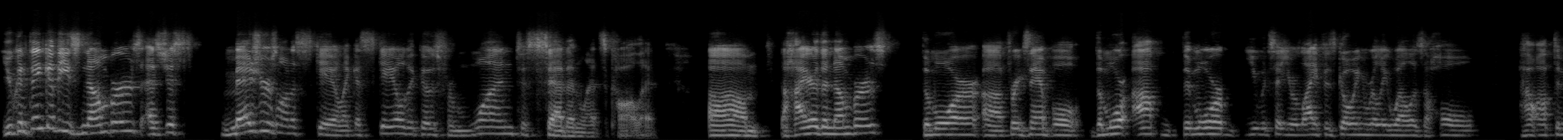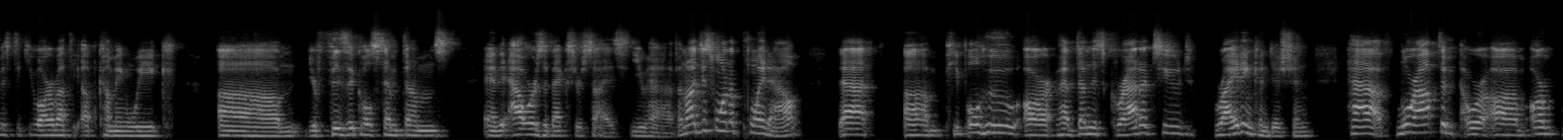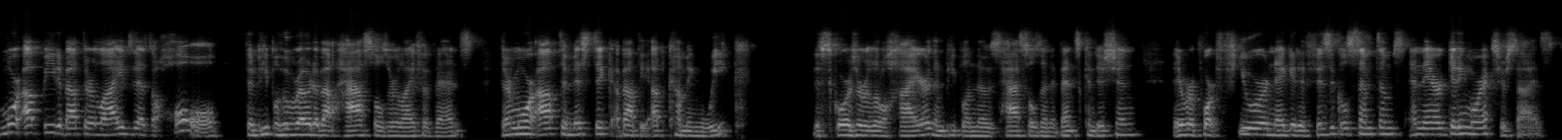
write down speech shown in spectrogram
you can think of these numbers as just measures on a scale, like a scale that goes from one to seven, let's call it. Um, the higher the numbers, the more, uh, for example, the more op, the more you would say your life is going really well as a whole, how optimistic you are about the upcoming week, um, your physical symptoms, and the hours of exercise you have. And I just want to point out that um, people who are have done this gratitude writing condition have more optim or um, are more upbeat about their lives as a whole than people who wrote about hassles or life events They're more optimistic about the upcoming week. The scores are a little higher than people in those hassles and events condition. They report fewer negative physical symptoms and they are getting more exercise.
